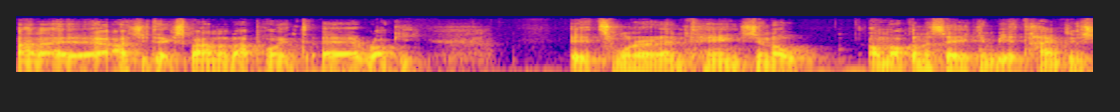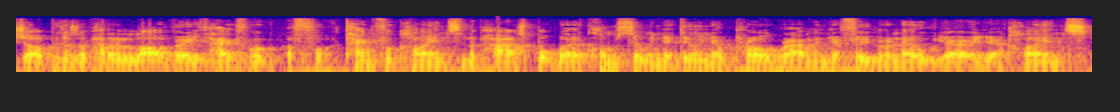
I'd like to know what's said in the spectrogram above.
And uh, actually to expand on that point uh, rocky it's one of them things you know I'm not going to say it can be a thankless job because I've had a lot of very thankful uh, thankful clients in the past. But when it comes to when you're doing your program and you're figuring out your your clients.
